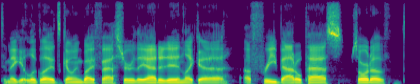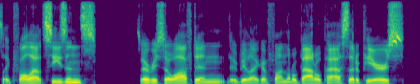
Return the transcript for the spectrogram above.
to make it look like it's going by faster. They added in like a a free battle pass sort of. It's like Fallout Seasons so every so often there'd be like a fun little battle pass that appears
